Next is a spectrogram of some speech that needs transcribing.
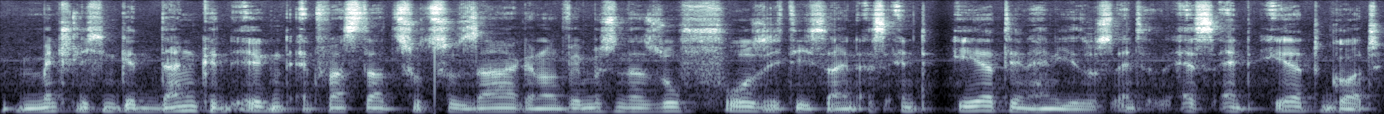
mit menschlichen Gedanken irgendetwas dazu zu sagen. Und wir müssen da so vorsichtig sein. Es entehrt den Herrn Jesus, es entehrt Gott.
